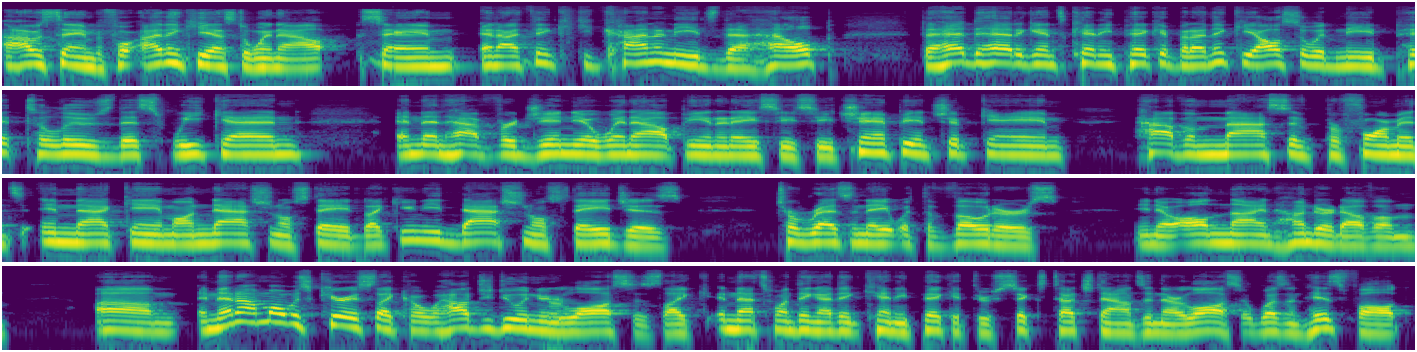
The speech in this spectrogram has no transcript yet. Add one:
I was saying before, I think he has to win out, same. And I think he kind of needs the help, the head to head against Kenny Pickett, but I think he also would need Pitt to lose this weekend and then have Virginia win out, being an ACC championship game, have a massive performance in that game on national stage. Like you need national stages to resonate with the voters you know, all 900 of them. Um, and then I'm always curious, like, oh, how'd you do in your losses? Like, and that's one thing I think Kenny Pickett threw six touchdowns in their loss. It wasn't his fault.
